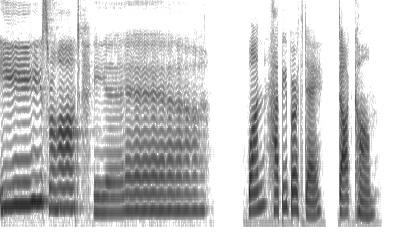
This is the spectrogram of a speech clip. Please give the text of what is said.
Israat, yeah. One happy birthday dot com.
